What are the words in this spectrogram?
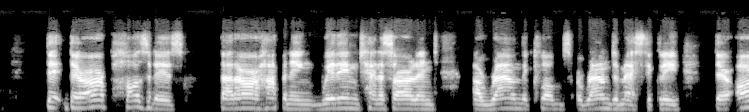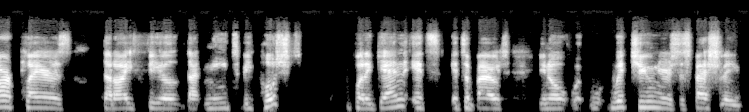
there are positives that are happening within tennis ireland around the clubs around domestically there are players that i feel that need to be pushed but again, it's it's about you know w- with juniors especially.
